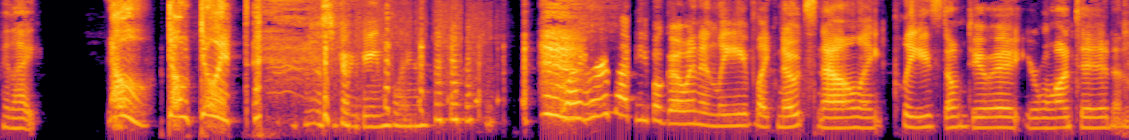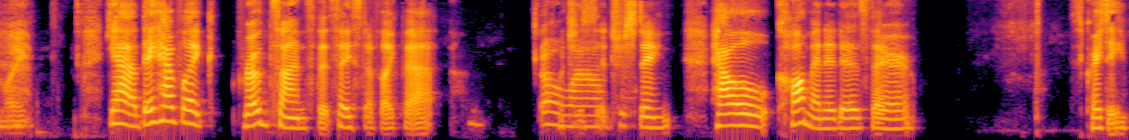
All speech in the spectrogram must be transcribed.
be like, no, don't do it. yeah, some kind of game plan. Well, I heard that people go in and leave like notes now, like, please don't do it. You're wanted. And like, yeah, they have like road signs that say stuff like that. Oh, which wow. is interesting how common it is there. It's crazy.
